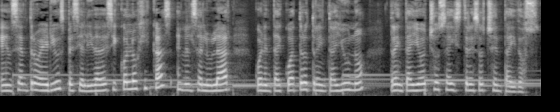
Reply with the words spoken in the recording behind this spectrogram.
en Centro Aéreo Especialidades Psicológicas en el celular 4431 386382.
